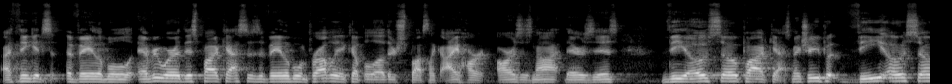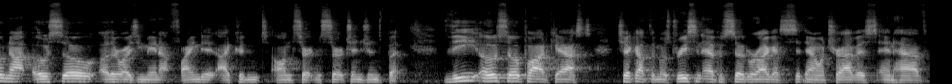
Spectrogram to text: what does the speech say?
I think it's available everywhere this podcast is available and probably a couple other spots like iHeart. Ours is not, theirs is the Oso podcast. Make sure you put the Oso, not Oso. Otherwise, you may not find it. I couldn't on certain search engines, but the Oso podcast. Check out the most recent episode where I got to sit down with Travis and have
